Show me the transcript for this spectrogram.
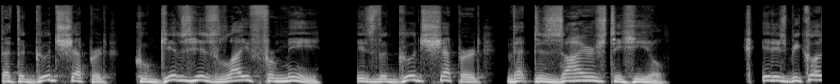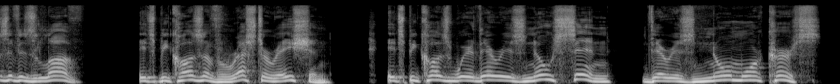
that the Good Shepherd who gives his life for me is the Good Shepherd that desires to heal. It is because of his love. It's because of restoration. It's because where there is no sin, there is no more curse.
